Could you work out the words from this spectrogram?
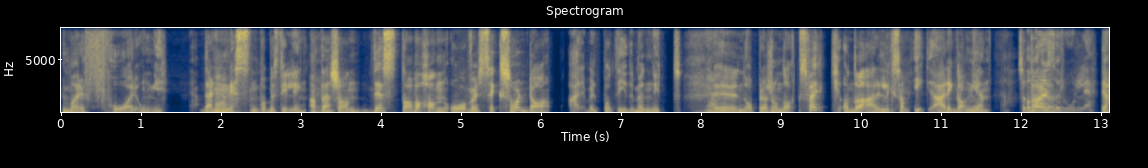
Hun bare får unger. Ja. Det er Ja. nesten på bestilling. At det er sånn des, Da var han over seks år. Da er det vel på tide med nytt Ja. uh, Operasjon Dagsverk. Og da er det liksom i- er i gang igjen. Ja. Så og hver bare så rolig. Ja.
